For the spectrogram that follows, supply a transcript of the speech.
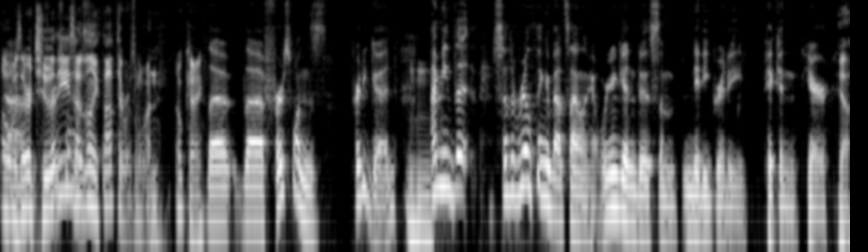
Oh, was there Um, two of these? I only thought there was one. Okay. The the first one's pretty good. Mhm. I mean the so the real thing about Silent Hill, we're gonna get into some nitty gritty picking here. Yeah.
